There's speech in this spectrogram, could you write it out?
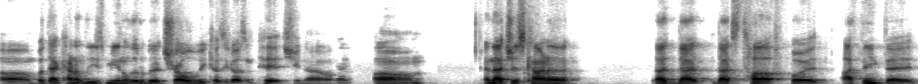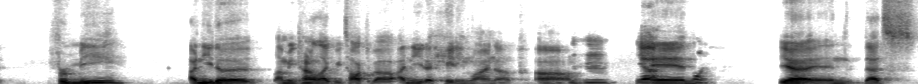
um, but that kind of leaves me in a little bit of trouble because he doesn't pitch, you know, Right. um, and that just kind of that that that's tough. But I think that for me, I need a I mean, kind of like we talked about, I need a hitting lineup. Um, Mhm. Yeah. and yeah, and that's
